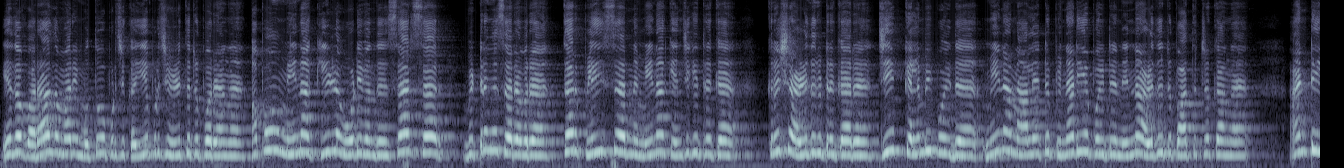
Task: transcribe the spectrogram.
ஏதோ வராத மாதிரி முத்துவை பிடிச்சி கையை பிடிச்சி இழுத்துட்டு போகிறாங்க அப்போவும் மீனா கீழே ஓடி வந்து சார் சார் விட்டுருங்க சார் அவரை. சார் ப்ளீஸ் சார்னு மீனா கெஞ்சிக்கிட்டு இருக்க. கிரிஷ் அழுதுகிட்டு இருக்காரு. ஜீப் கிளம்பி போயிடு மீனா நாலேட்டு பின்னாடியே போயிட்டு நின்று அழுதுட்டு பார்த்துட்டு இருக்காங்க. ஆன்ட்டி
